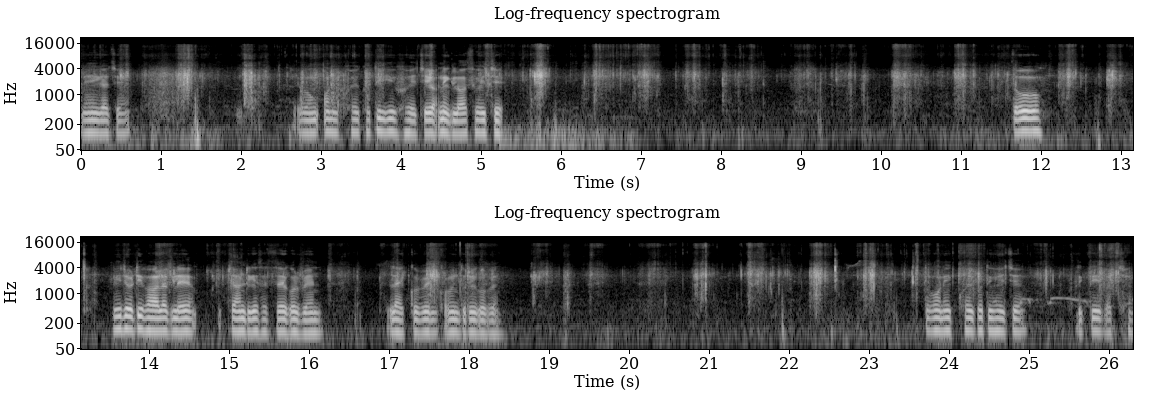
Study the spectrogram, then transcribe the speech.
ভেঙে গেছে। এবং অনেক ক্ষয়ক্ষতি হয়েছে, অনেক লস হয়েছে। তো ভিডিওটি ভালো লাগলে চ্যানেলটিকে সাবস্ক্রাইব করবেন লাইক করবেন কমেন্ট দুটোই করবেন। তো অনেক ক্ষয়ক্ষতি হয়েছে, দেখতেই পাচ্ছেন।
